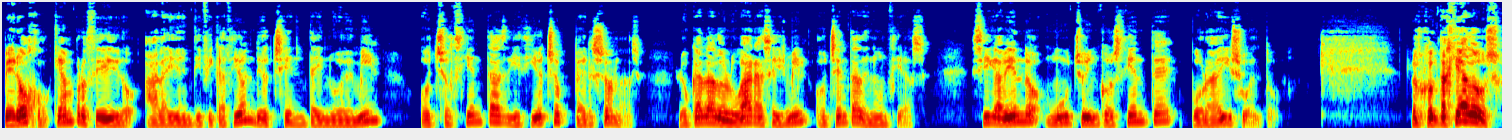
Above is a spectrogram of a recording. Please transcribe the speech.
Pero ojo, que han procedido a la identificación de 89.818 personas, lo que ha dado lugar a 6.080 denuncias. Sigue habiendo mucho inconsciente por ahí suelto. Los contagiados,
